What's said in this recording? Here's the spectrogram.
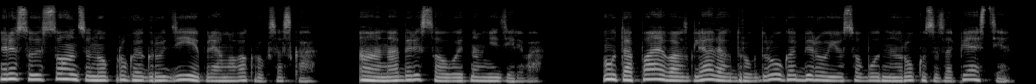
Рисую солнце на упругой груди прямо вокруг соска а она дорисовывает на мне дерево. Утопая во взглядах друг друга, беру ее свободную руку за запястье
